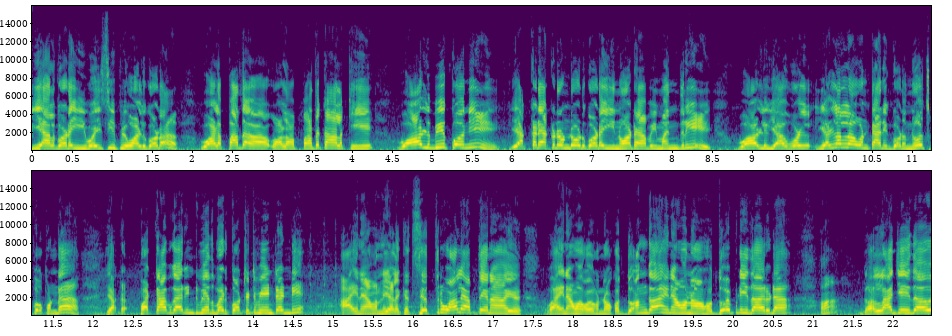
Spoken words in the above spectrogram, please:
ఇవాళ కూడా ఈ వైసీపీ వాళ్ళు కూడా వాళ్ళ పద వాళ్ళ పథకాలకి వాళ్ళు బీక్కొని ఎక్కడెక్కడ ఉండోడు కూడా ఈ నూట యాభై మంది వాళ్ళు ఇళ్ళల్లో ఉండటానికి కూడా నోచుకోకుండా ఎక్క పట్టాభి గారి ఇంటి మీద పడి కొట్టడం ఏంటండి? ఆయన ఏమన్నా వీళ్ళకి శత్రువా లేకపోతే ఆయన ఆయన ఒక దొంగ ఆయన ఏమన్నా ఒక దోపిడీదారుడా? గల్లా జయదేవ్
